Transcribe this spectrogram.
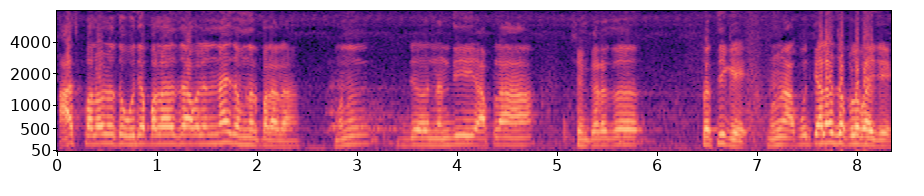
आज पळवलं तर उद्या पळायला जर आपल्याला नाही जमणार पळायला. म्हणून ज- नंदी आपला हा शंकराचं प्रतीक आहे. म्हणून आपण त्याला जपलं पाहिजे.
